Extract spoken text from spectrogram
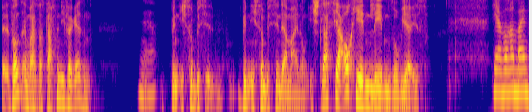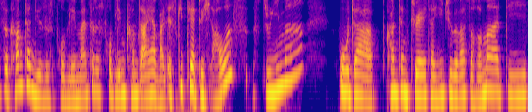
äh, sonst irgendwas, das darf man nie vergessen. Ja. Bin ich so ein bisschen, bin ich so ein bisschen der Meinung. Ich lasse ja auch jeden leben, so wie er ist. Ja, woher meinst du, kommt dann dieses Problem? Meinst du, das Problem kommt daher, weil es gibt ja durchaus Streamer oder Content Creator, YouTuber, was auch immer, die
